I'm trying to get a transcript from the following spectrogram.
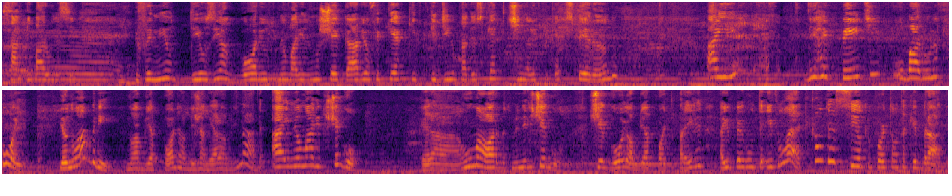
sabe aquele barulho assim. Eu falei, meu Deus, e agora? E o meu marido não chegava e eu fiquei aqui pedindo para Deus quietinha ali, fiquei esperando. Aí, de repente, o barulho foi. Eu não abri, não abri a porta, não abri a janela, não abri nada. Aí meu marido chegou. Era uma hora mais ou menos, ele chegou. Chegou, eu abri a porta para ele, aí eu perguntei, ele falou, ué, o que aconteceu que o portão tá quebrado?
